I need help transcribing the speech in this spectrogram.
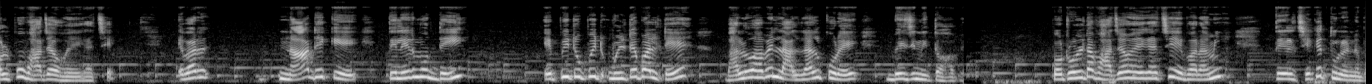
অল্প ভাজা হয়ে গেছে। এবার না ঢেকে তেলের মধ্যেই এপিট উপিট উল্টে পাল্টে ভালোভাবে লাল লাল করে ভেজে নিতে হবে। পটলটা ভাজা হয়ে গেছে, এবার আমি তেল ছেঁকে তুলে নেব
